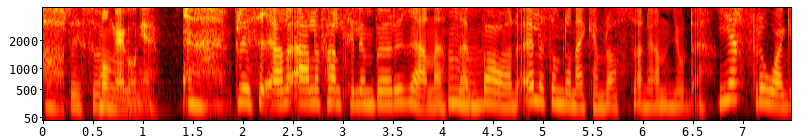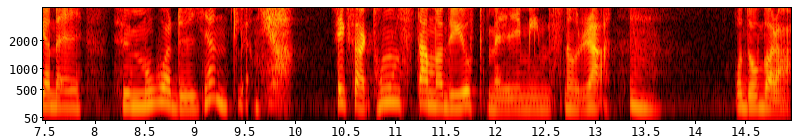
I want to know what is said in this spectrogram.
Ja, det är så... Många gånger. Precis, i alla, alla fall till en början. Att här, bara, eller som den här kamratstödjaren gjorde. Ja. Fråga dig, hur mår du egentligen? Exakt, hon stannade ju upp mig i min snurra. Och då bara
